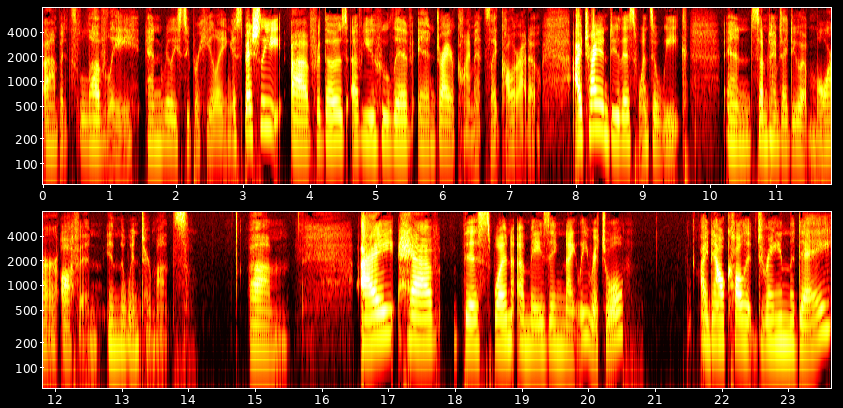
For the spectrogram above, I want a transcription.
um, but it's lovely and really super healing, especially uh, for those of you who live in drier climates like Colorado. I try and do this once a week and sometimes I do it more often in the winter months. Um, I have this one amazing nightly ritual. I now call it Drain the Day.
